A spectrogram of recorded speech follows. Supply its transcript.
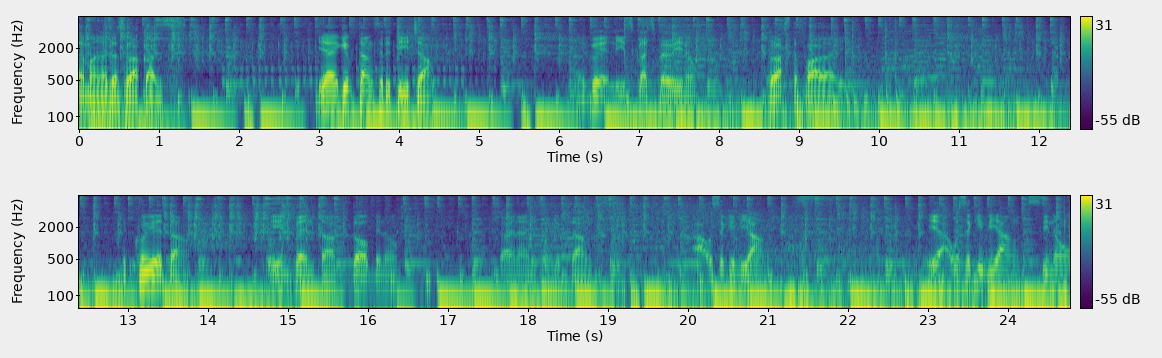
Yeah, man, I just rockers. Yeah, give thanks to the teacher. A great berry, you know. Rastafari. The creator, the inventor dub, you know. So I know I just give thanks. I also give yanks. Yeah, I also give yanks, you know.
